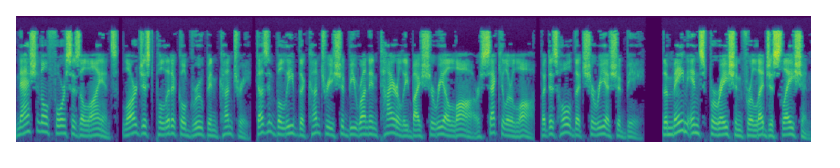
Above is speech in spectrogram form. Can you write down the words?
National Forces Alliance, largest political group in country, doesn't believe the country should be run entirely by Sharia law or secular law, but does hold that Sharia should be the main inspiration for legislation.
